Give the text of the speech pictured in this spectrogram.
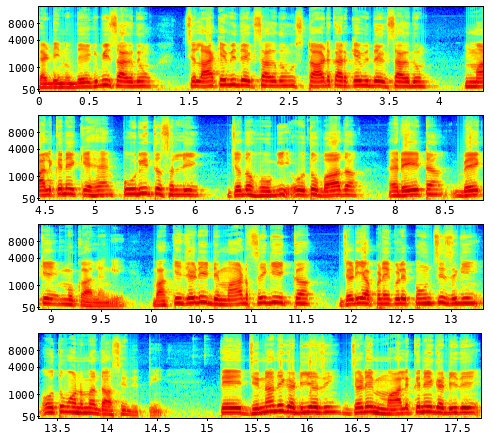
ਗੱਡੀ ਨੂੰ ਦੇਖ ਵੀ ਸਕਦੇ ਹੋ, ਚਲਾ ਕੇ ਵੀ ਦੇਖ ਸਕਦੇ ਹੋ ਸਟਾਰਟ ਕਰਕੇ ਵੀ ਦੇਖ ਸਕਦੇ ਹੋ। ਮਾਲਕ ਨੇ ਕਿਹਾ, ਪੂਰੀ ਤਸੱਲੀ ਜਦੋਂ ਹੋਗੀ, ਉਹ ਤੋਂ ਬਾਅਦ ਰੇਟ ਵੇ ਕੇ ਮੁਕਾ ਲਾਂਗੇ। ਬਾਕੀ ਜਿਹੜੀ ਡਿਮਾਂਡ ਸੀਗੀ ਇੱਕ, ਜਿਹੜੀ ਆਪਣੇ ਕੋਲੇ ਪਹੁੰਚੀ ਸੀਗੀ, ਉਹ ਤੁਹਾਨੂੰ ਮੈਂ ਦੱਸ ਹੀ ਦਿੱਤੀ। ਤੇ ਜਿਨ੍ਹਾਂ ਦੀ ਗੱਡੀ ਹੈ ਜੀ, ਜਿਹੜੇ ਮਾਲਕ ਨੇ ਗੱਡੀ ਦੇ,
